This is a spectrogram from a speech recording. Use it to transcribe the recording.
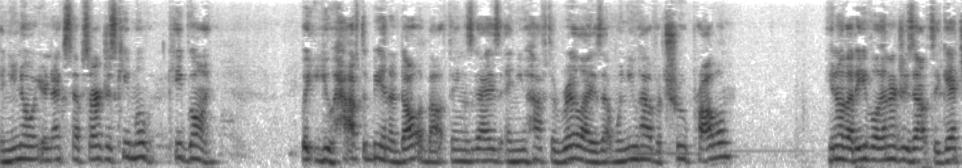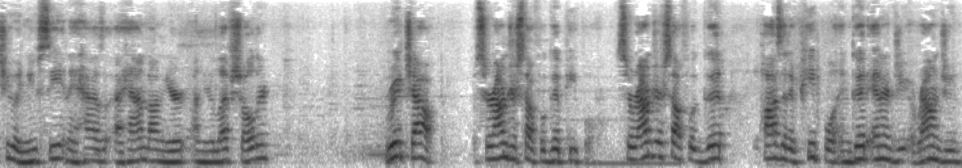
and you know what your next steps are, just keep moving, keep going. But you have to be an adult about things, guys, and you have to realize that when you have a true problem, you know that evil energy is out to get you and you see it and it has a hand on your on your left shoulder. Reach out. Surround yourself with good people. Surround yourself with good positive people and good energy around you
